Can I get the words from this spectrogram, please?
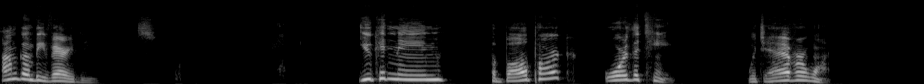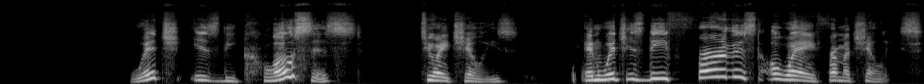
I'm going to be very lenient. You can name the ballpark or the team, whichever one. Which is the closest to a Chili's, and which is the furthest away from a Chili's?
